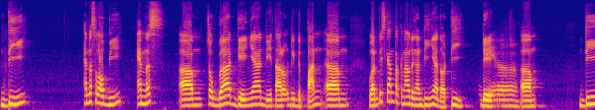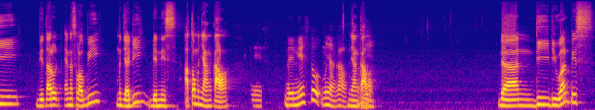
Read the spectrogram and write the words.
di Enes Lobby, Enes em, coba D-nya ditaruh di depan. Em, One Piece kan terkenal dengan D-nya atau D, D. Iya. Em, D ditaruh Enes Lobby menjadi Denis atau menyangkal, Dennis. Dennis tuh menyangkal. menyangkal. Artinya. Dan di di One Piece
